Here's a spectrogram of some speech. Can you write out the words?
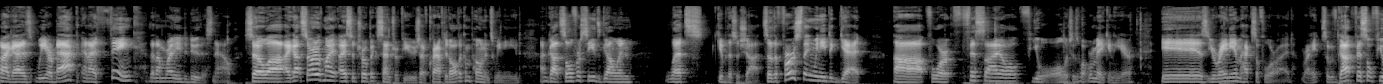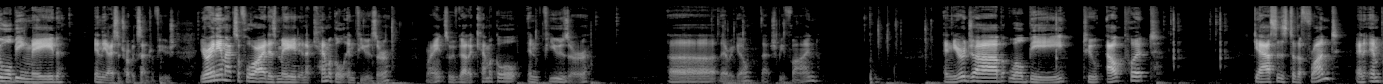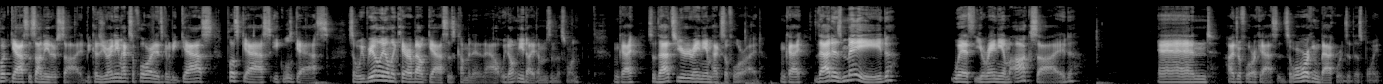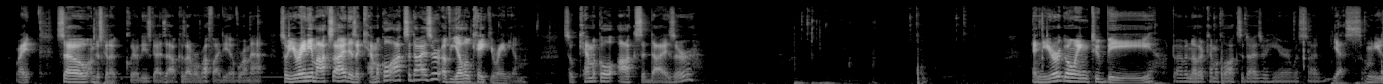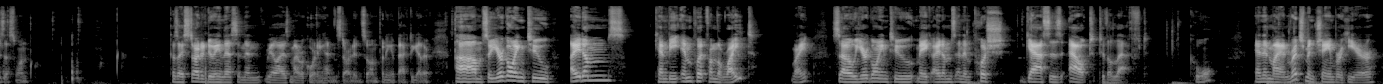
All right, guys, we are back, and I think that I'm ready to do this now. So uh, I got started with my isotropic centrifuge. I've crafted all the components we need. I've got sulfur seeds going. Let's give this a shot. So the first thing we need to get uh, for fissile fuel, which is what we're making here, is uranium hexafluoride, right? So we've got fissile fuel being made in the isotropic centrifuge. Uranium hexafluoride is made in a chemical infuser, right? So we've got a chemical infuser. Uh, there we go. That should be fine. And your job will be to output gases to the front and input gases on either side because uranium hexafluoride is going to be gas plus gas equals gas. So we really only care about gases coming in and out. We don't need items in this one. Okay, so that's your uranium hexafluoride. Okay, that is made with uranium oxide and hydrofluoric acid. So we're working backwards at this point, right? So I'm just going to clear these guys out because I have a rough idea of where I'm at. So uranium oxide is a chemical oxidizer of yellow cake uranium. So chemical oxidizer. And you're going to be, do I have another chemical oxidizer here? What side? Yes, I'm to use this one. Because I started doing this and then realized my recording hadn't started, so I'm putting it back together. Um, so you're going to, items can be input from the right, right? So you're going to make items and then push gases out to the left. Cool. And then my enrichment chamber here,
